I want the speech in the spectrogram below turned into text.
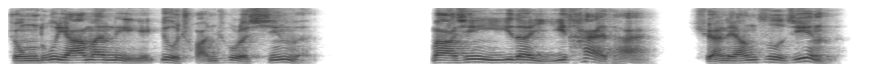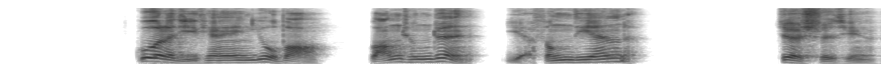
总督衙门里又传出了新闻：马新仪的姨太太悬梁自尽了。过了几天，又报王承镇。也疯癫了，这事情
